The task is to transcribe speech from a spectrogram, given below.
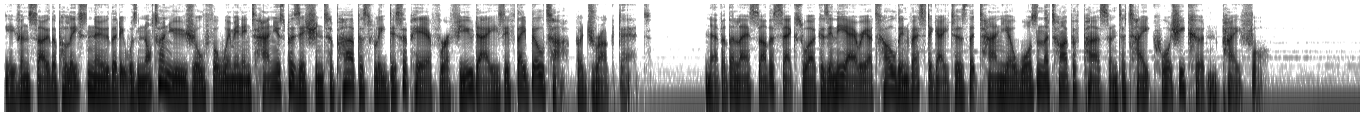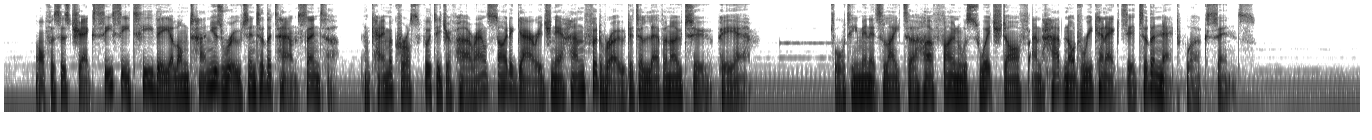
Even so, the police knew that it was not unusual for women in Tanya's position to purposefully disappear for a few days if they built up a drug debt. Nevertheless, other sex workers in the area told investigators that Tanya wasn't the type of person to take what she couldn't pay for. Officers checked CCTV along Tanya's route into the town centre and came across footage of her outside a garage near Hanford Road at 11:02 p.m. 40 minutes later, her phone was switched off and had not reconnected to the network since.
